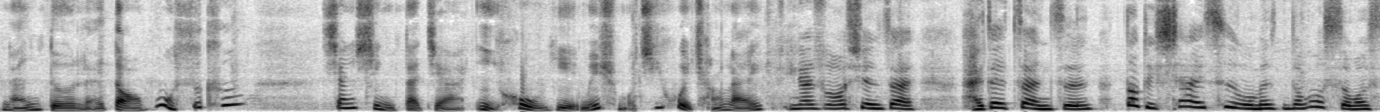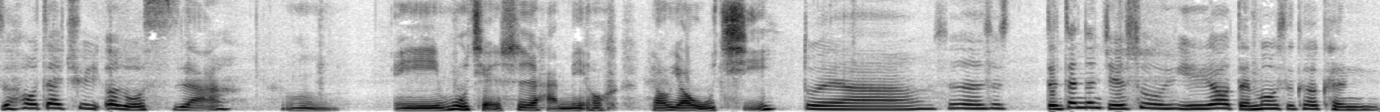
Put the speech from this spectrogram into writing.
难得来到莫斯科，相信大家以后也没什么机会常来。应该说，现在还在战争，到底下一次我们能够什么时候再去俄罗斯啊？嗯，诶，目前是还没有，遥遥无期。对啊，真的是等战争结束，也要等莫斯科肯，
